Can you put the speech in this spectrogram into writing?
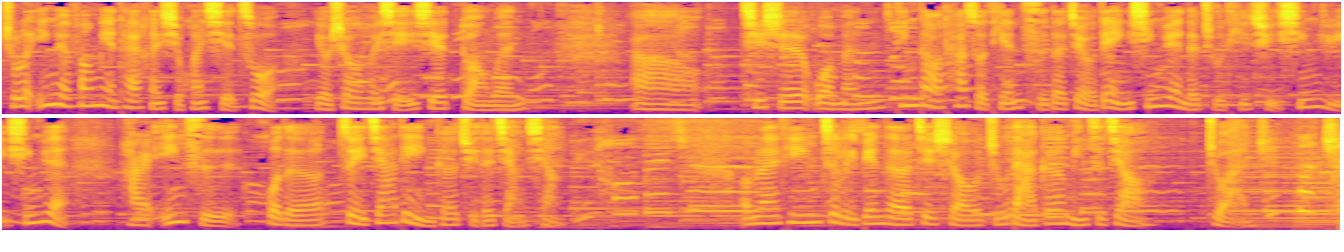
除了音乐方面，他还很喜欢写作，有时候会写一些短文。啊，其实我们听到他所填词的就有电影《心愿》的主题曲《星语心愿》，而因此获得最佳电影歌曲的奖项。我们来听这里边的这首主打歌，名字叫。转，不出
